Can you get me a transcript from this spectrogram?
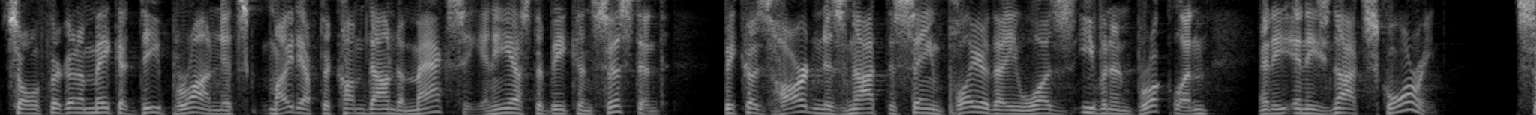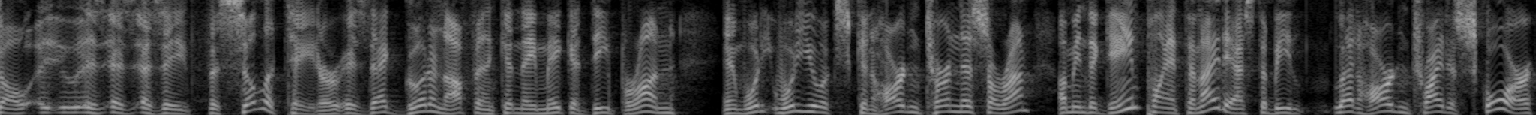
So if they're going to make a deep run, it might have to come down to Maxey, and he has to be consistent because Harden is not the same player that he was even in Brooklyn, and he and he's not scoring. So uh, as, as a facilitator, is that good enough? And can they make a deep run and what, what do you can Harden turn this around? I mean, the game plan tonight has to be let Harden try to score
